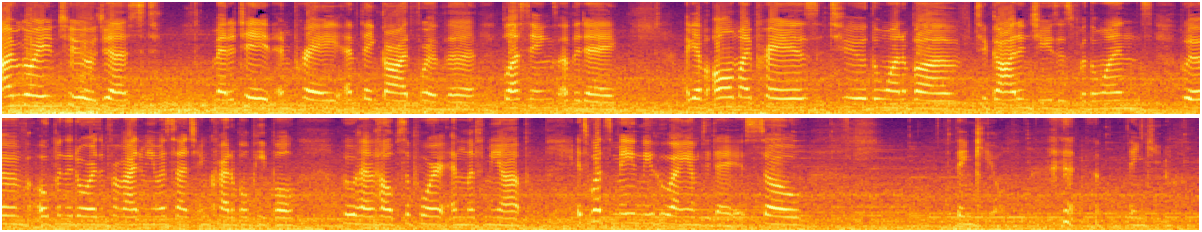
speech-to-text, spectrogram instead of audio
I'm going to just meditate and pray and thank God for the blessings of the day. I give all my praise to the one above, to God and Jesus for the ones who have opened the doors and provided me with such incredible people who have helped support and lift me up. It's what's made me who I am today. So, thank you. thank you.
